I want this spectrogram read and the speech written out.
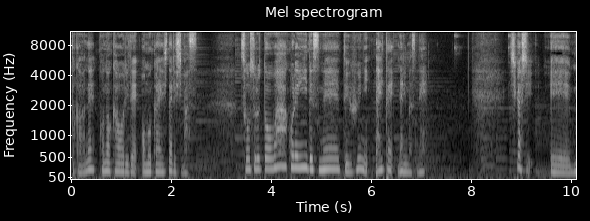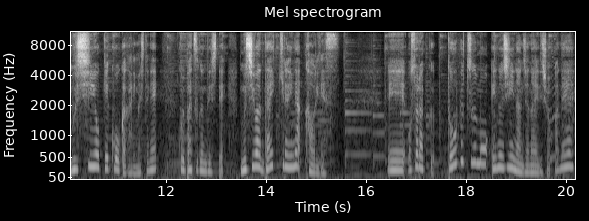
とかはね、この香りでお迎えしたりします。そうすると、わあ、これいいですねっていう風に大体なりますね。しかし、えー、虫除け効果がありましてね、これ抜群でして、虫は大嫌いな香りです。えー、おそらく動物も NG なんじゃないでしょうかね。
